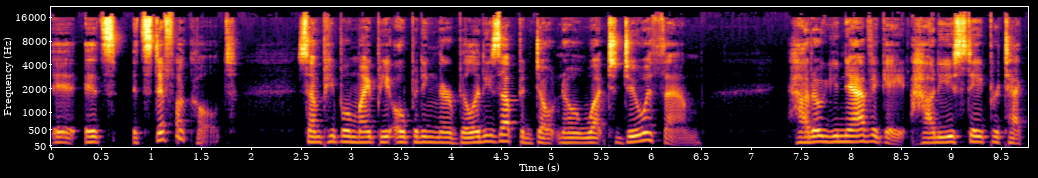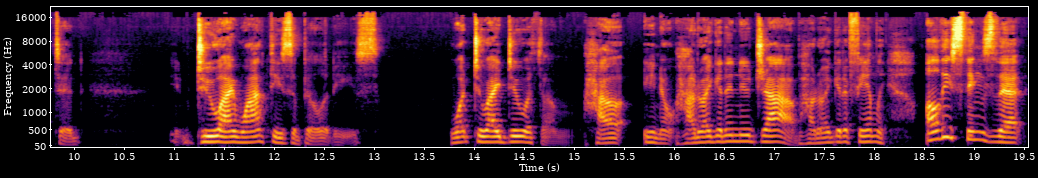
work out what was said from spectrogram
it's it's difficult. Some people might be opening their abilities up and don't know what to do with them. How do you navigate? How do you stay protected? Do I want these abilities? What do I do with them? How, you know, how do I get a new job? How do I get a family? All these things that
